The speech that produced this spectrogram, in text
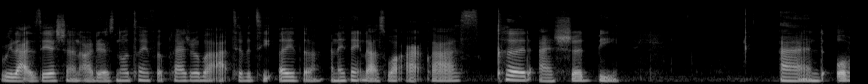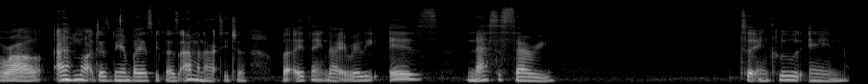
relaxation or there's no time for pleasurable activity either. And I think that's what art class could and should be. And overall, I'm not just being biased because I'm an art teacher, but I think that it really is necessary to include in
